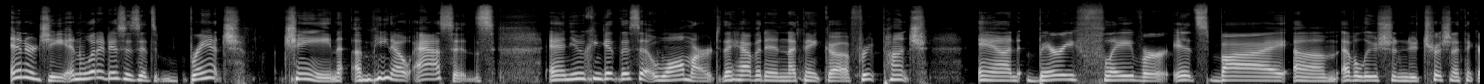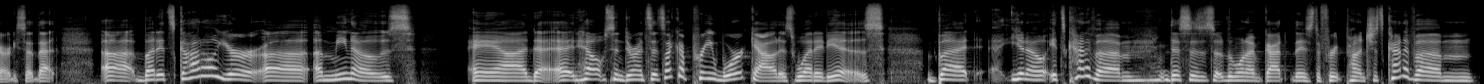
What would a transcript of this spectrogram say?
Energy. And what it is, is it's branch chain amino acids. And you can get this at Walmart. They have it in, I think, uh, fruit punch and berry flavor. It's by um, EVLution Nutrition. I think I already said that. Uh, but it's got all your uh, aminos and it helps endurance. It's like a pre workout, is what it is. But, you know, it's kind of a, um, this is the one I've got, there's the fruit punch. It's kind of um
